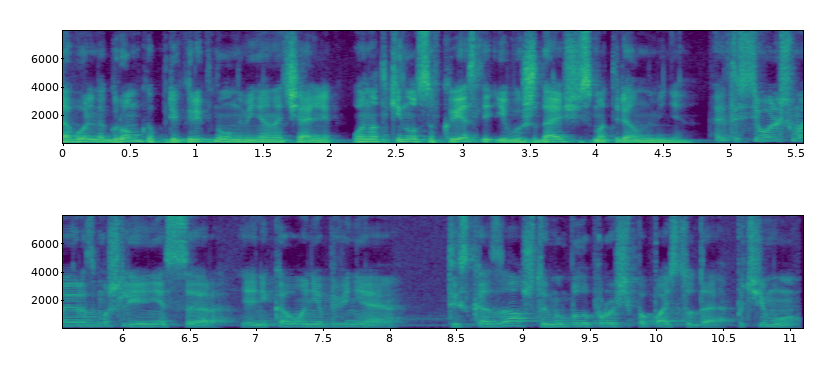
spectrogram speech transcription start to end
Довольно громко прикрикнул на меня начальник. Он откинулся в кресле и выжидающе смотрел на меня. Это всего лишь мои размышления, сэр. Я никого не обвиняю. Ты сказал, что ему было проще попасть туда. Почему?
